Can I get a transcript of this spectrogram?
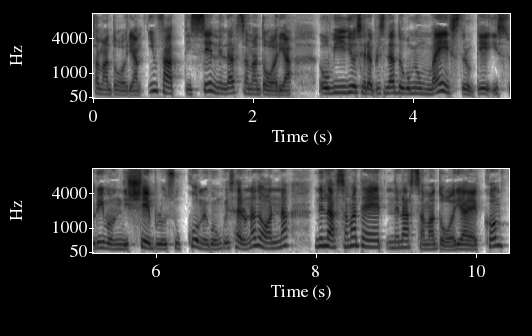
Amatoria. Infatti, se nell'Ars Amatoria Ovidio si era presentato come un maestro che istruiva un discepolo su come conquistare una donna, nell'Ars, Amater- nell'Ars Amatoria, ecco,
